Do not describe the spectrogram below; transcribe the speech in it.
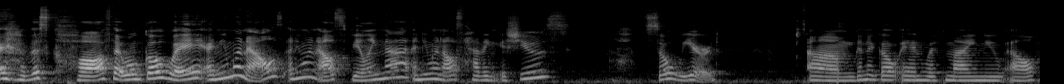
I have this cough that won't go away. Anyone else? Anyone else feeling that? Anyone else having issues? It's so weird. I'm gonna go in with my new e.l.f.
